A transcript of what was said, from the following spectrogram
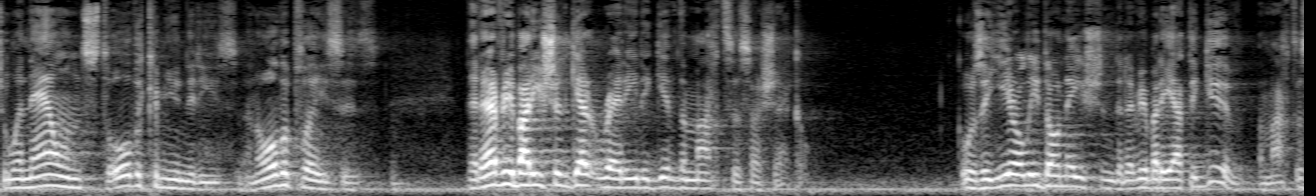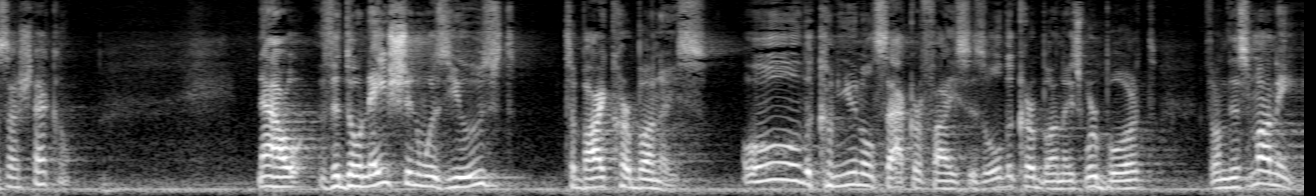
to announce to all the communities and all the places that everybody should get ready to give the Machzas HaShekel. It was a yearly donation that everybody had to give, the Machzas HaShekel. Now, the donation was used to buy karbonis. All the communal sacrifices, all the karbonis were bought from this money.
